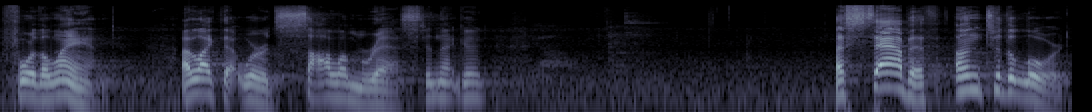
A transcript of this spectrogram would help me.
for the land. I like that word, solemn rest. Isn't that good? A Sabbath unto the Lord.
